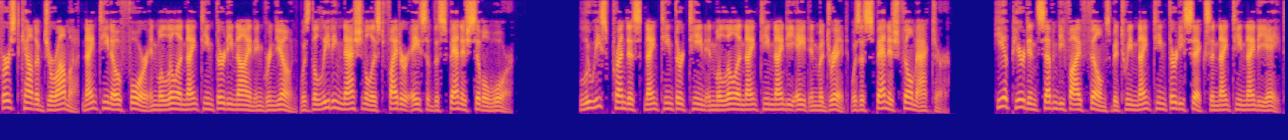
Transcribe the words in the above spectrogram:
1st Count of Jarama 1904 in Melilla 1939 in Griñón was the leading nationalist fighter ace of the Spanish Civil War. Luis Prendes 1913 in Melilla 1998 in Madrid was a Spanish film actor. He appeared in 75 films between 1936 and 1998.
